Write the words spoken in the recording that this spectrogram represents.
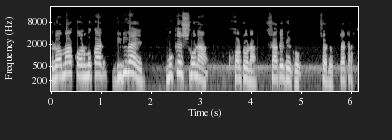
রমা কর্মকার দিদিভাইয়ের মুখে শোনা ঘটনা। সাথে দেখো চলো, টাটা।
